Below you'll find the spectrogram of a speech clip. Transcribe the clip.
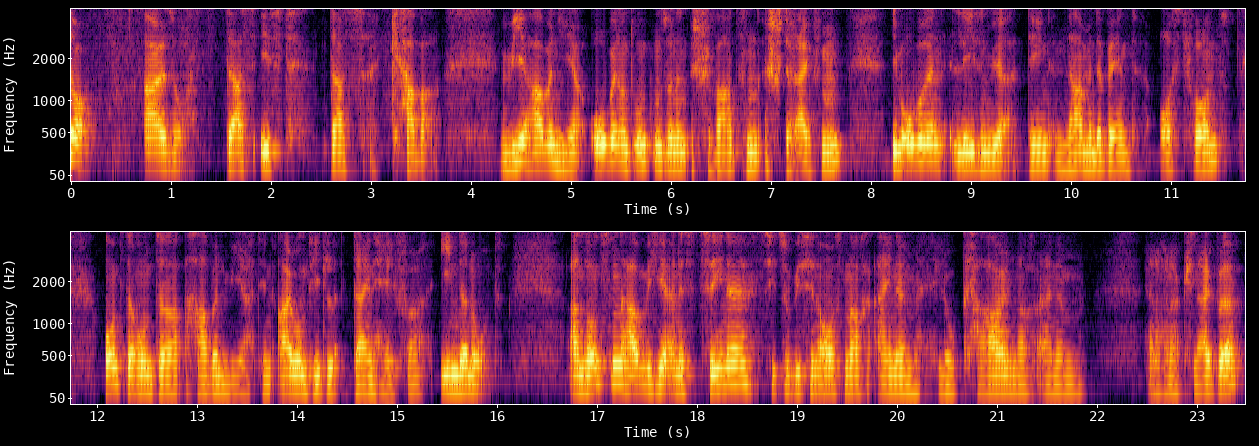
So, also, das ist das Cover. Wir haben hier oben und unten so einen schwarzen Streifen. Im oberen lesen wir den Namen der Band Ostfront und darunter haben wir den Albumtitel Dein Helfer in der Not. Ansonsten haben wir hier eine Szene, sieht so ein bisschen aus nach einem Lokal, nach einem, ja, nach einer Kneipe.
